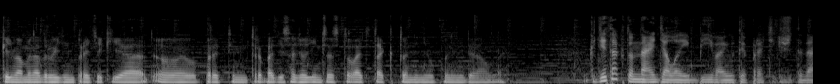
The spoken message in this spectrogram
keď máme na druhý deň preteky a uh, predtým treba 10 hodín cestovať, tak to nie je úplne ideálne. Kde takto najďalej bývajú tie preteky? Že teda,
